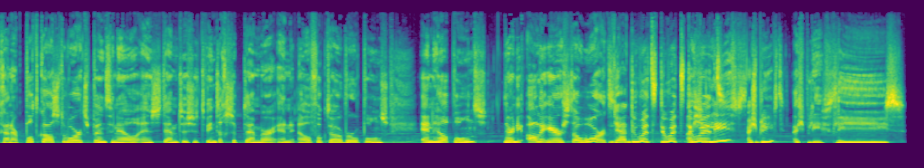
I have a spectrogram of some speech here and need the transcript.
Ga naar podcastawards.nl en stem tussen 20 september en 11 oktober op ons. En help ons naar die allereerste award. Ja, doe het, doe het, doe Alsjeblieft. het. Alsjeblieft. Alsjeblieft. Please.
